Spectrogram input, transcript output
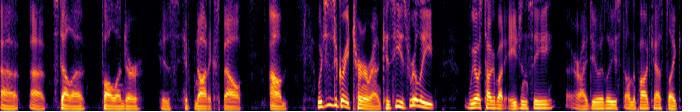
uh, uh, Stella fall under his hypnotic spell, um, which is a great turnaround because he's really. We always talk about agency, or I do at least on the podcast. Like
